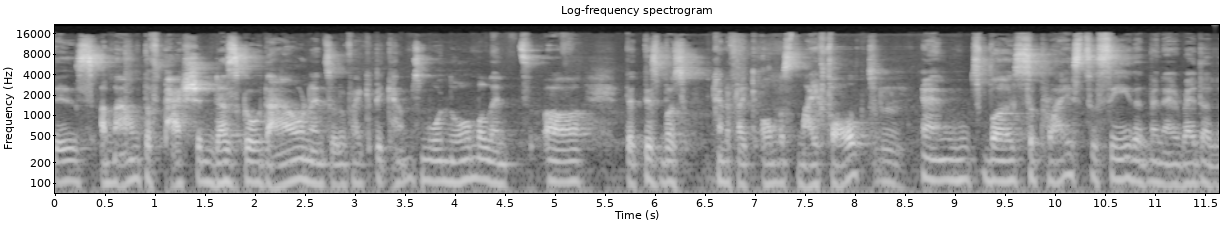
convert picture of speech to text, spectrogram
this amount of passion does go down and sort of like becomes more normal and uh, that this was kind of like almost my fault and was surprised to see that when I read a,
